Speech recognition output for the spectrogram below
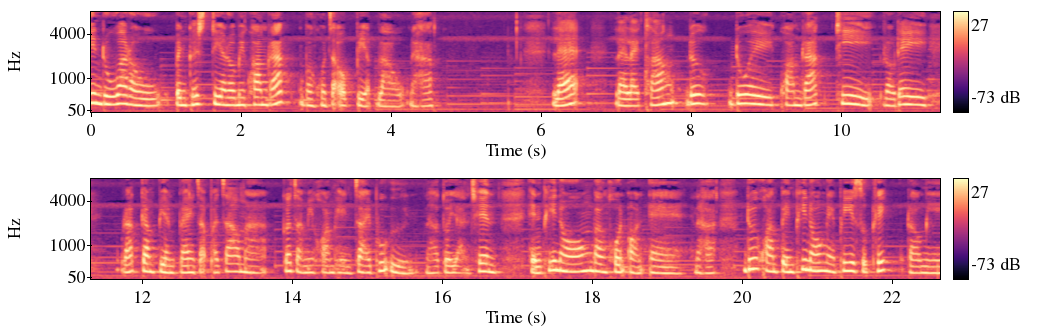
ยิ่งรู้ว่าเราเป็นคริสเตียนเรามีความรักบางคนจะเอาเปรียบเรานะคะและหลาย ๆ ครั้งด้วย ด้วยความรักที่เราได้รักการเปลี่ยนแปลงจากพระเจ้ามาก็จะมีความเห็นใจผู้อื่นนะคะตัวอย่างเช่น เห็นพี่น้องบางคนอ่อนแอนะคะด้วยความเป็นพี่น้องในพระเยซูคริสต์เรามี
